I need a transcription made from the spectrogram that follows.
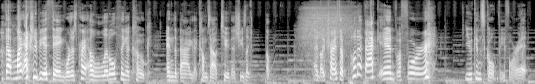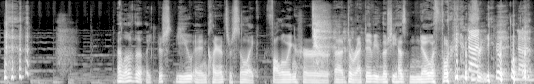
thing. That might actually be a thing where there's probably a little thing of coke in the bag that comes out too. That she's like, oh, and like tries to put it back in before you can scold me for it. I love that like you're you and Clarence are still like following her uh, directive, even though she has no authority over you. None.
